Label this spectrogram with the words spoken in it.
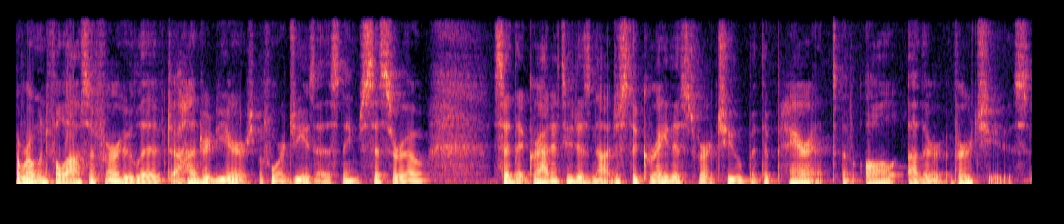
A Roman philosopher who lived 100 years before Jesus, named Cicero, said that gratitude is not just the greatest virtue, but the parent of all other virtues.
